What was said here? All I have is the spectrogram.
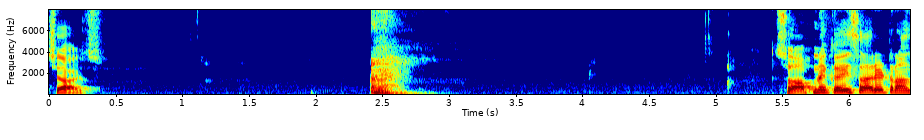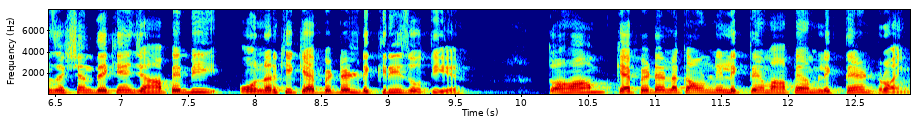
charge so आपने कई सारे ट्रांजैक्शन देखे हैं जहाँ पे भी ओनर की कैपिटल डिक्रीज होती है। तो हम कैपिटल अकाउंट नहीं लिखते, वहाँ पे हम लिखते हैं drawing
